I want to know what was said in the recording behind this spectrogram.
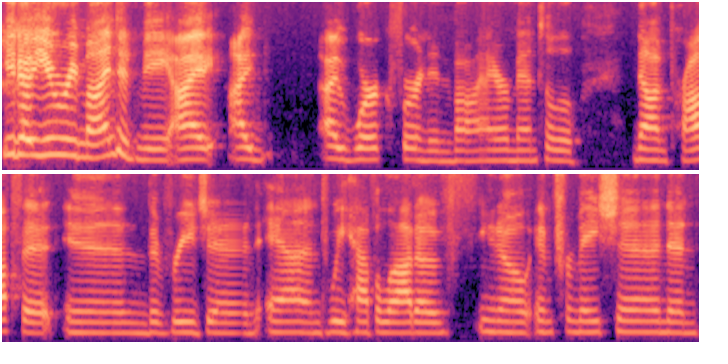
You know, you reminded me. I I I work for an environmental nonprofit in the region, and we have a lot of you know information and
